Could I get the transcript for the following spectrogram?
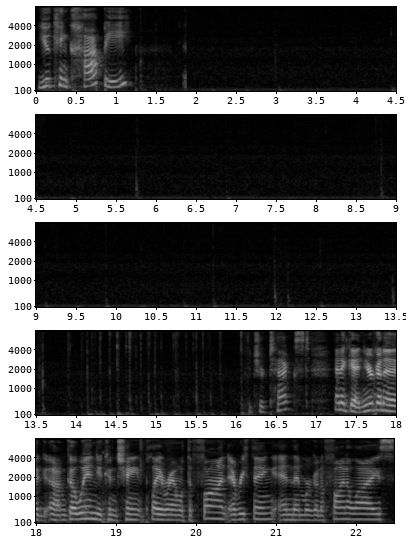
You can copy your text. And again, you're going to um, go in, you can change, play around with the font, everything, and then we're going to finalize.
